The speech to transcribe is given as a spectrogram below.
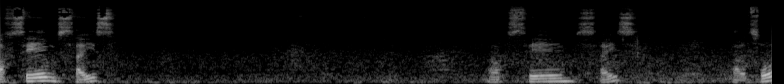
of same size of same size also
